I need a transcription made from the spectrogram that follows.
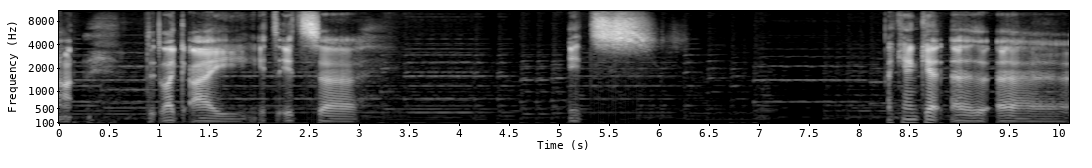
not. Like I, it's it's uh, it's. I can't get a a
